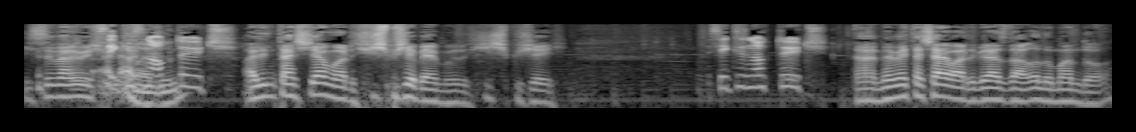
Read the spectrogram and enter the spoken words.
İsim vermemiş. 8.3. Alin Taşyan vardı. Hiçbir şey beğenmiyordu. Hiçbir şey. 8.3. Ha, Mehmet Açar vardı. Biraz daha ılımandı o.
